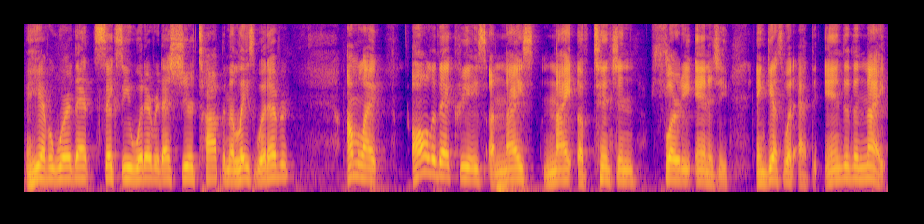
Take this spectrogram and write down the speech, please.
and he ever wear that sexy whatever, that sheer top and the lace whatever, I'm like, all of that creates a nice night of tension, flirty energy. And guess what? At the end of the night,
